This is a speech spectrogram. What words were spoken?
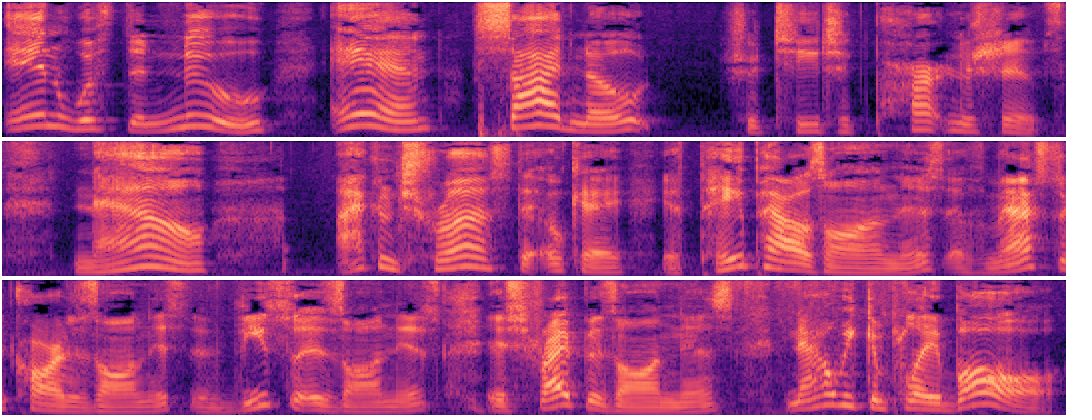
in with the new, and side note, strategic partnerships. Now, I can trust that, okay, if PayPal's on this, if MasterCard is on this, if Visa is on this, if Stripe is on this, now we can play ball.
